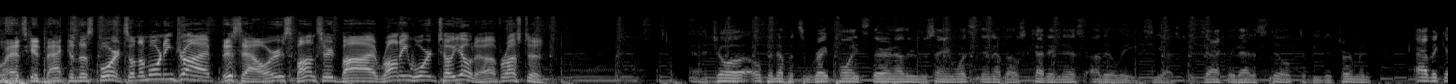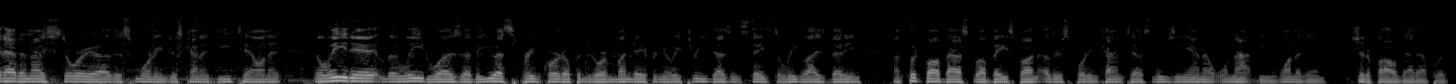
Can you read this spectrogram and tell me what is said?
Let's get back to the sports on the morning drive. This hour is sponsored by Ronnie Ward Toyota of Ruston. Uh, Joe opened up with some great points there, and others are saying, "What's the NFL's cut in this? Other leagues?" Yes, exactly. That is still to be determined. Advocate had a nice story uh, this morning, just kind of detailing it. The lead, the lead was uh, the U.S. Supreme Court opened the door Monday for nearly three dozen states to legalize betting on football, basketball, baseball, and other sporting contests. Louisiana will not be one of them. Should have followed that up with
